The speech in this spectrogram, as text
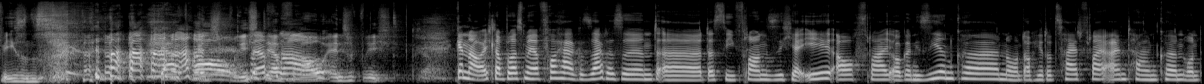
Wesens entspricht, der, der Frau entspricht. Genau, ich glaube, du hast mir ja vorher gesagt, das sind, äh, dass die Frauen sich ja eh auch frei organisieren können und auch ihre Zeit frei einteilen können. Und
